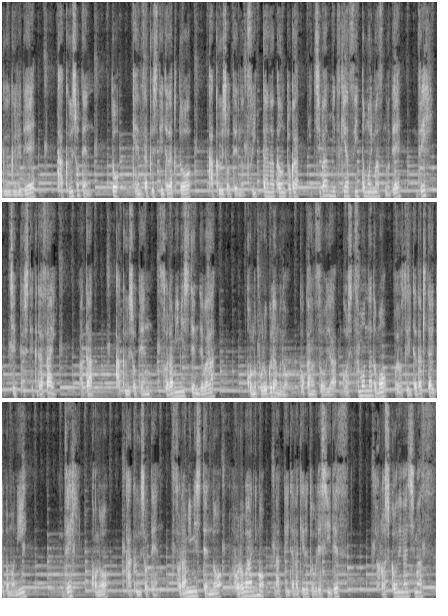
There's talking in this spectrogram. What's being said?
Google で架空書店と検索していただくと架空書店の Twitter のアカウントが一番見つけやすいと思いますのでぜひチェックしてください。また架空書店空耳視点ではこのプログラムのご感想やご質問などもお寄せいただきたいとともにぜひこの架空書店空耳視点のフォロワーにもなっていただけると嬉しいです。よろしくお願いします。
